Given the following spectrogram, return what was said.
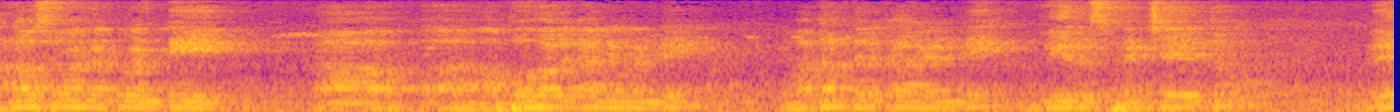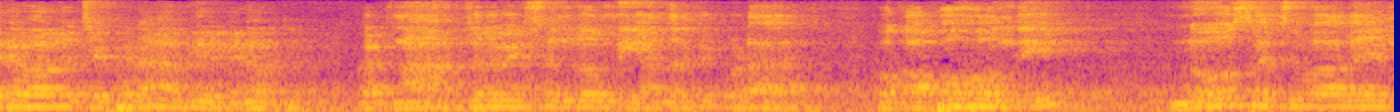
అనవసరమైనటువంటి అపోహలు కానివ్వండి వదంతులు కానివ్వండి మీరు స్ప్రెడ్ చేయొద్దు. వేరే వాళ్ళు చెప్పినా మీరు వినవద్దు బట్ నా అబ్జర్వేషన్లో మీ అందరికీ కూడా ఒక అపోహ ఉంది. నో సచివాలయం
